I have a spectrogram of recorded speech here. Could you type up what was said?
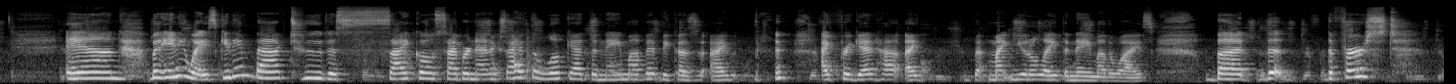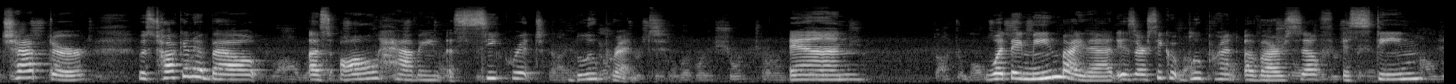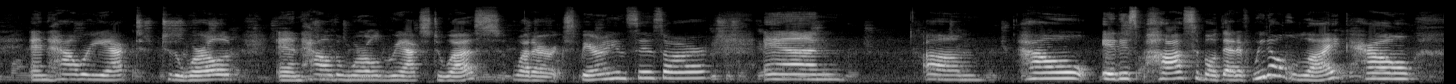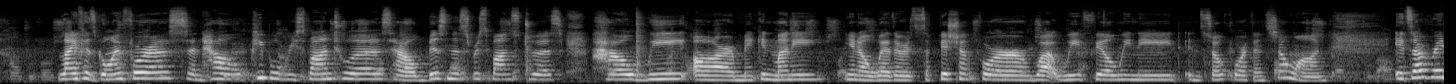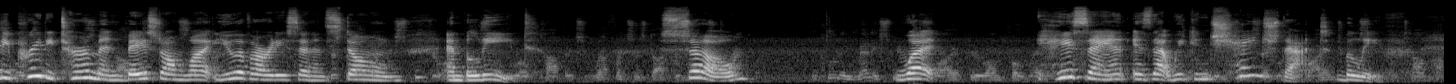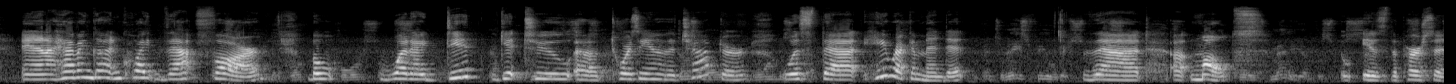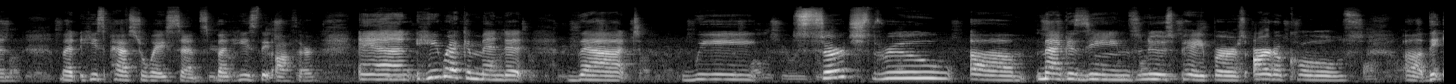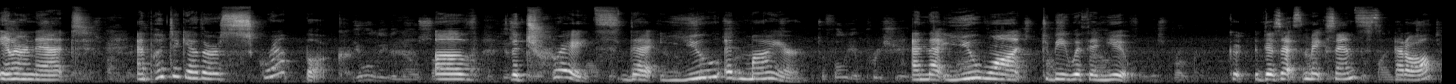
And, but anyways, getting back to the psycho cybernetics, I have to look at the name of it because I, I forget how, I might mutilate the name otherwise. But the, the first chapter was talking about us all having a secret blueprint. And what they mean by that is our secret blueprint of our self-esteem and how we react to the world and how the world reacts to us, what our experiences are, and um, how it is possible that if we don't like how life is going for us and how people respond to us, how business responds to us, how we are making money, you know, whether it's sufficient for what we feel we need and so forth and so on, it's already predetermined based on what you have already set in stone and believed. So, what he's saying is that we can change that belief. And I haven't gotten quite that far, but what I did get to uh, towards the end of the chapter was that he recommended that uh, Maltz is the person, but he's passed away since, but he's the author. And he recommended that we search through um, magazines, newspapers, articles, uh, the internet, and put together a scrapbook of the traits that you admire and that you want to be within you. Does that make sense at all?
